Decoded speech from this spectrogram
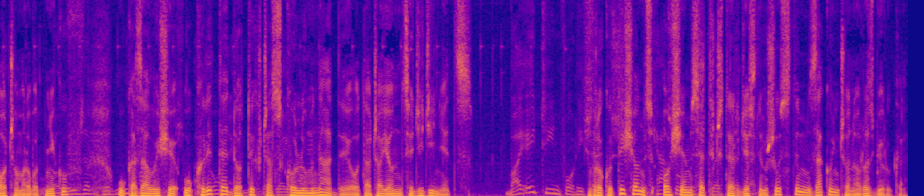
Oczom robotników ukazały się ukryte dotychczas kolumnady otaczające dziedziniec. W roku 1846 zakończono rozbiórkę.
